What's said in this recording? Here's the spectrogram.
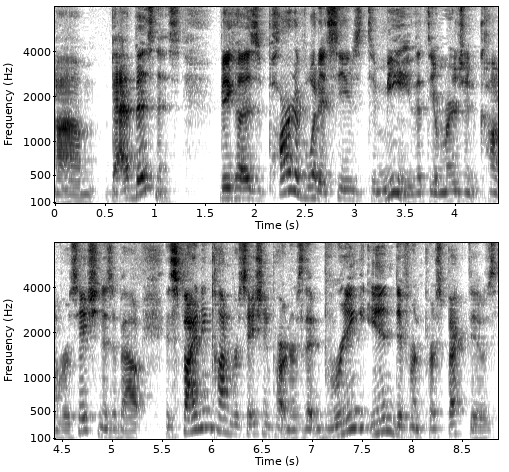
um, bad business because part of what it seems to me that the emergent conversation is about is finding conversation partners that bring in different perspectives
